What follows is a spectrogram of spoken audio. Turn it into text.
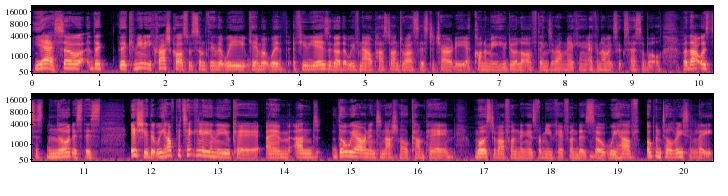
Yeah, so the the community crash course was something that we came up with a few years ago that we've now passed on to our sister charity Economy, who do a lot of things around making economics accessible. But that was to notice this issue that we have, particularly in the UK. Um, and though we are an international campaign, most of our funding is from UK funders. So we have, up until recently,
